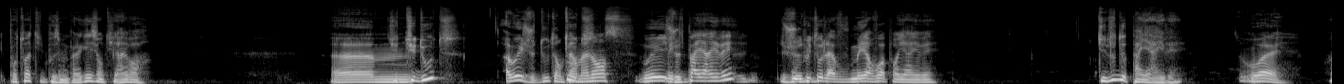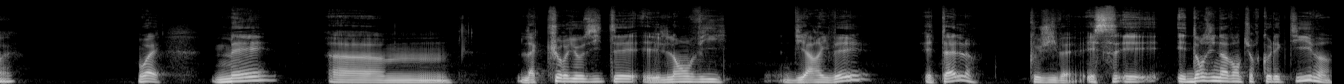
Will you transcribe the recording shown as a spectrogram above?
et pour toi, tu ne te poses même pas la question, tu y arriveras. Euh, Tu, tu doutes, Ah oui, je doute en Doute. permanence. Oui, mais je, de pas y arriver? Je Ou plutôt la meilleure voie pour y arriver? Tu doutes de pas y arriver? Ouais. Ouais. Ouais. Mais euh, la curiosité et l'envie d'y arriver est telle que j'y vais. Et, c'est- et, et dans une aventure collective,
